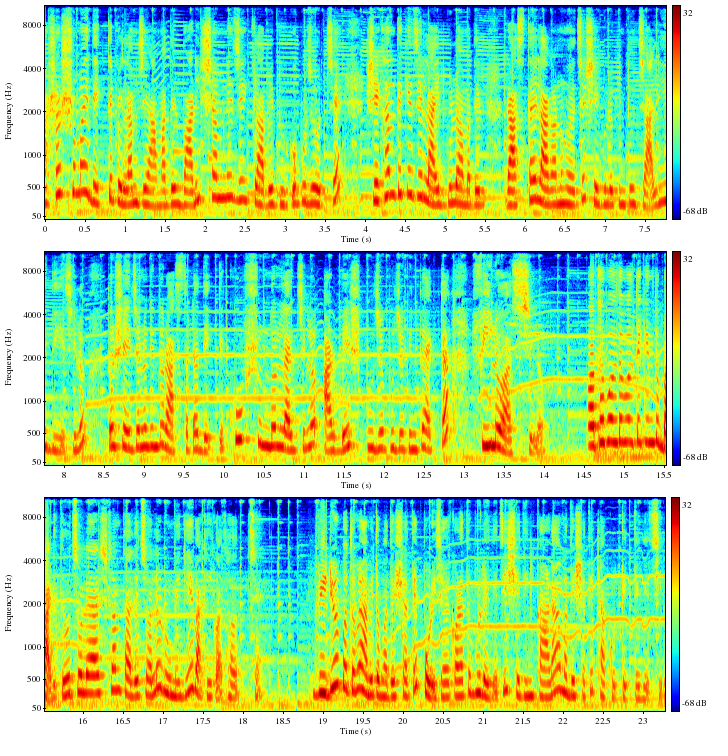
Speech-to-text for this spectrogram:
আসার সময় দেখতে পেলাম যে আমাদের বাড়ির সামনে যে ক্লাবে দুর্গাপুজো হচ্ছে, সেখান থেকে যে লাইটগুলো আমাদের রাস্তায় লাগানো হয়েছে, সেগুলো কিন্তু জ্বালিয়ে দিয়েছিল। তো সেই জন্য কিন্তু রাস্তাটা দেখতে খুব সুন্দর লাগছিল, আর বেশ পুজো পুজো কিন্তু একটা ফিলও আসছিল। কথা বলতে বলতে কিন্তু বাড়িতেও চলে আসলাম, তাহলে চলো রুমে গিয়ে বাকি কথা হচ্ছে। ভিডিওর প্রথমে আমি তোমাদের সাথে পরিচয় করাতে ভুলে গেছি, সেদিন কারা আমাদের সাথে ঠাকুর দেখতে গেছিল।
